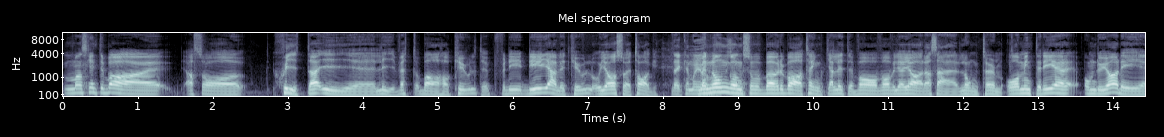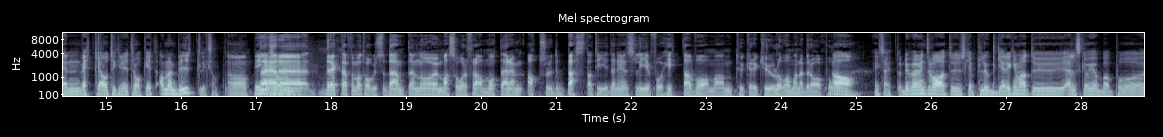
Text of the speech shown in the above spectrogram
man ska inte bara, eh, alltså Skita i eh, livet och bara ha kul typ För det, det är jävligt kul och jag så ett tag Det Men någon också. gång så behöver du bara tänka lite, vad, vad vill jag göra så här long term? Och om inte det är, om du gör det i en vecka och tycker det är tråkigt, ja men byt liksom Ja, Det det, är ingen här som- är direkt efter man tagit studenten och en massa år framåt Det är den absolut bästa tiden i ens liv för att hitta vad man tycker är kul och vad man är bra på Ja, exakt. Och det behöver inte vara att du ska plugga, det kan vara att du älskar att jobba på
